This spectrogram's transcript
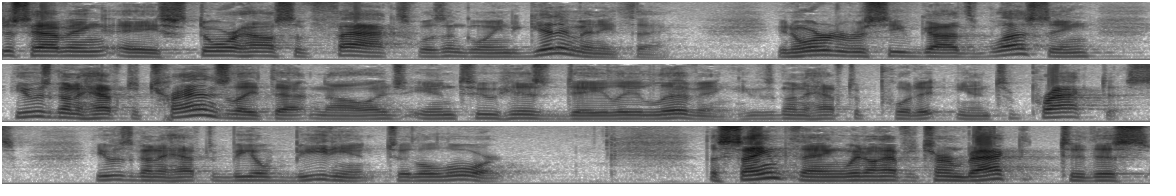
Just having a storehouse of facts wasn't going to get him anything. In order to receive God's blessing, he was going to have to translate that knowledge into his daily living. He was going to have to put it into practice. He was going to have to be obedient to the Lord. The same thing, we don't have to turn back to this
